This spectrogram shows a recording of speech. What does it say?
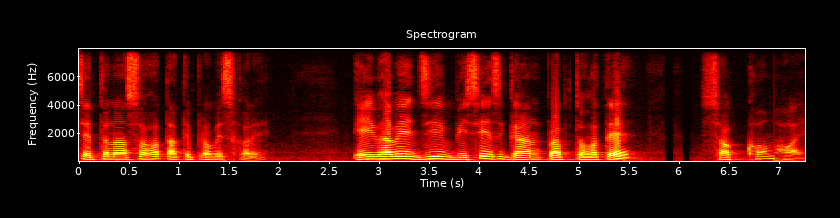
চেতনা সহ তাতে প্রবেশ করে। এইভাবে জীব বিশেষ জ্ঞান প্রাপ্ত হতে সক্ষম হয়।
